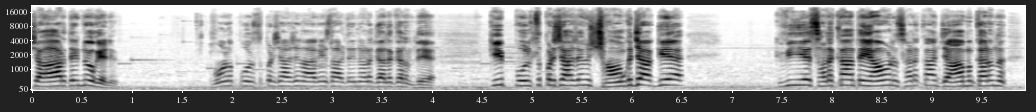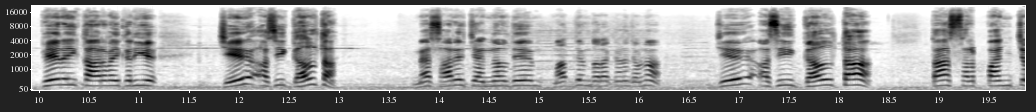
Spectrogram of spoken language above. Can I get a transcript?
4 ਦਿਨ ਹੋ ਗਏ ਨੇ। ਹੁਣ ਪੁਲਿਸ ਪ੍ਰਸ਼ਾਸਨ ਆ ਕੇ ਸਾਡੇ ਨਾਲ ਗੱਲ ਕਰਦੇ ਆ। ਕਿ ਪੁਲਿਸ ਪ੍ਰਸ਼ਾਸਨ ਸ਼ੌਂਕ ਜਾਗ ਗਿਆ ਕਿ ਵੀ ਇਹ ਸੜਕਾਂ ਤੇ ਆਉਣ, ਸੜਕਾਂ ਜਾਮ ਕਰਨ, ਫਿਰ ਅਸੀਂ ਕਾਰਵਾਈ ਕਰੀਏ? ਜੇ ਅਸੀਂ ਗਲਤ ਆ ਮੈਂ ਸਾਰੇ ਚੈਨਲ ਦੇ ਮਾਧਿਅਮ ਦੁਆਰਾ ਕਹਿਣਾ ਚਾਹੁੰਦਾ, ਜੇ ਅਸੀਂ ਗਲਤ ਆ ਤਾਂ ਸਰਪੰਚ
